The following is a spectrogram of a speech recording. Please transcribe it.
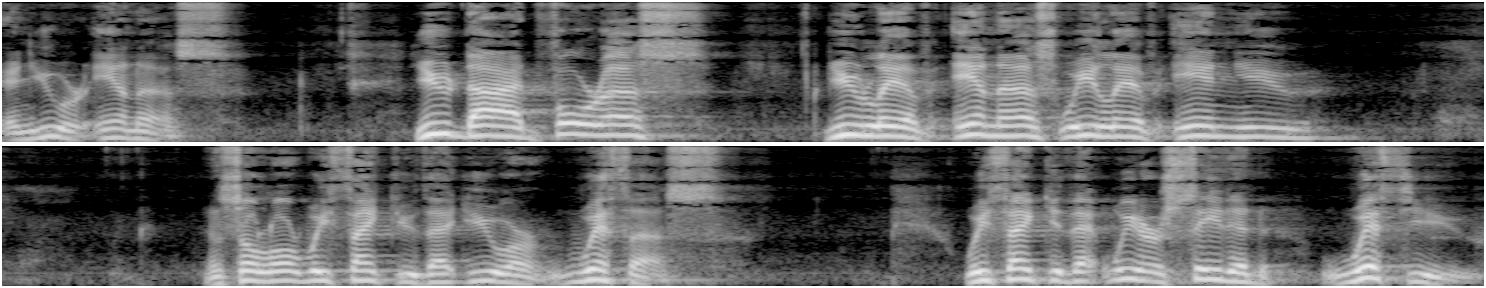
and you are in us. You died for us. You live in us. We live in you. And so, Lord, we thank you that you are with us. We thank you that we are seated with you.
